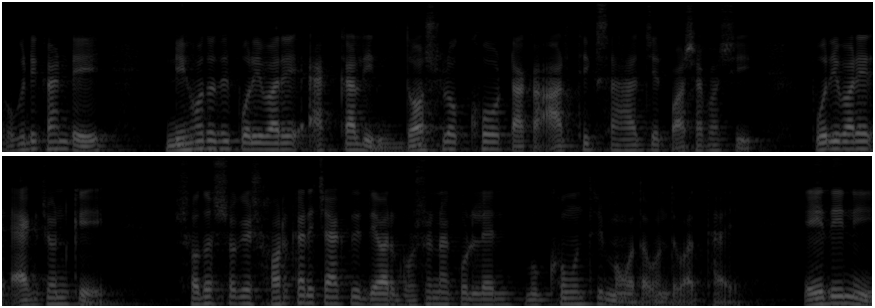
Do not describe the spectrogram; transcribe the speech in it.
অগ্নিকাণ্ডে নিহতদের পরিবারে এককালীন দশ লক্ষ টাকা আর্থিক সাহায্যের পাশাপাশি পরিবারের একজনকে সদস্যকে সরকারি চাকরি দেওয়ার ঘোষণা করলেন মুখ্যমন্ত্রী মমতা বন্দ্যোপাধ্যায়। এই দিনই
